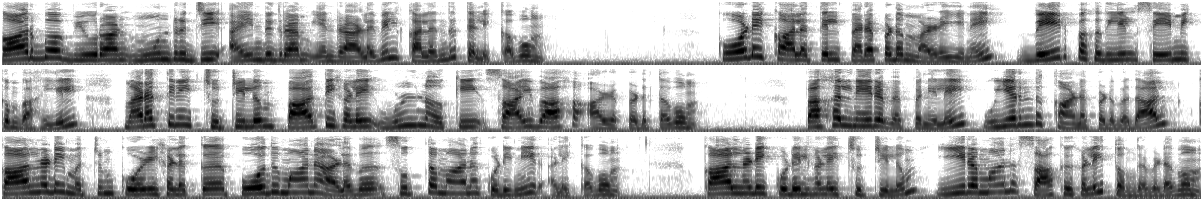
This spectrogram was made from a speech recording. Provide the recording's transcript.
கார்போபியூரான் மூன்று ஜி ஐந்து கிராம் என்ற அளவில் கலந்து தெளிக்கவும். கோடை காலத்தில் பெறப்படும் மழையினை வேர் பகுதியில் சேமிக்கும் வகையில் மரத்தினைச் சுற்றிலும் பாத்திகளை உள்நோக்கி சாய்வாக ஆழப்படுத்தவும். பகல் நேர வெப்பநிலை உயர்ந்து காணப்படுவதால் கால்நடை மற்றும் கோழிகளுக்கு போதுமான அளவு சுத்தமான குடிநீர் அளிக்கவும். கால்நடை குடில்களைச் சுற்றிலும் ஈரமான சாக்குகளை தொங்கவிடவும்.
